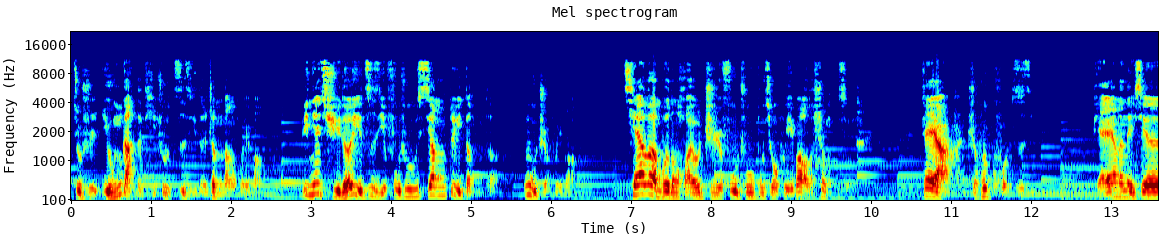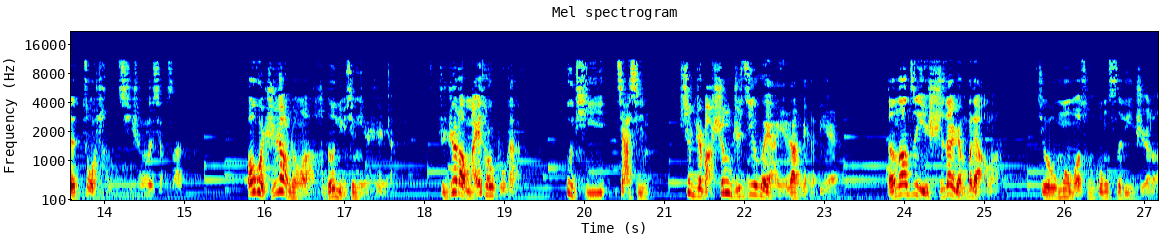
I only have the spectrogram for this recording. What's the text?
就是勇敢的提出自己的正当回报，并且取得与自己付出相对等的物质回报，千万不能怀有只付出不求回报的圣母心态，这样只会苦了自己。便宜了那些坐享其成的小三，包括职场中啊，很多女性也是这样，只知道埋头苦干，不提加薪，甚至把升职机会啊也让给了别人。等到自己实在忍不了了，就默默从公司离职了。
